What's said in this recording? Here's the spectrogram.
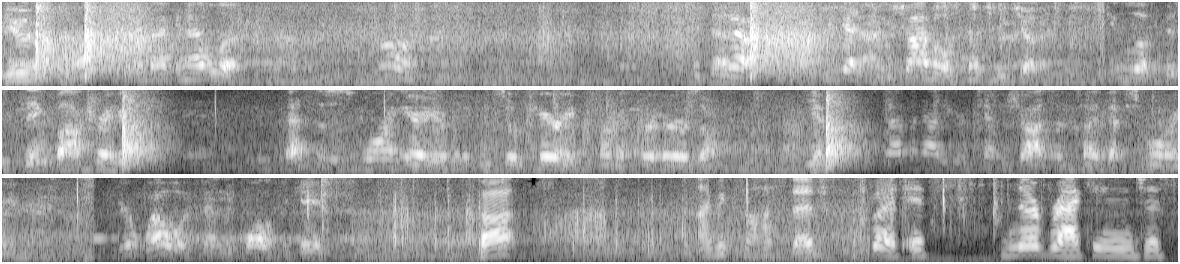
Beautiful. All right, Go back and have a look. oh, Check that out. You got two shot holes touching each other. If you look, this big box right here, that's the scoring area for the concealed carry permit for Arizona. You have seven out of your ten shots inside that scoring area. You're well within the qualification. Thoughts? I'm exhausted. But it's nerve wracking just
